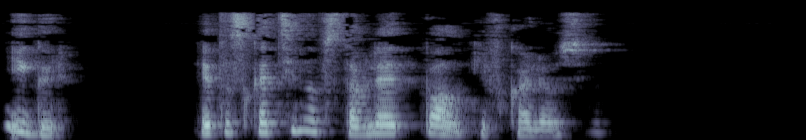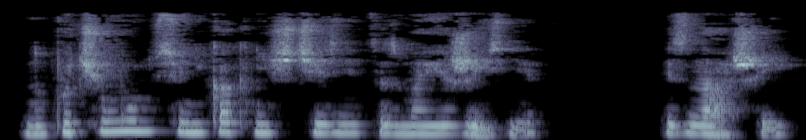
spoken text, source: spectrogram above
«Игорь, эта скотина вставляет палки в колеса». «Но почему он все никак не исчезнет из моей жизни? Из нашей?»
